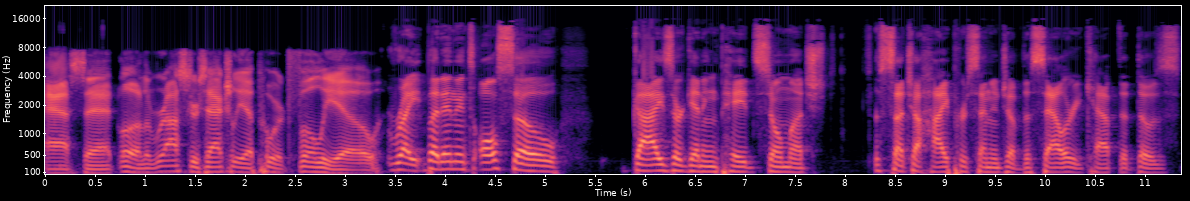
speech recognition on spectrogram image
asset. Oh, the roster's actually a portfolio. Right, but and it's also guys are getting paid so much such a high percentage of the salary cap that those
